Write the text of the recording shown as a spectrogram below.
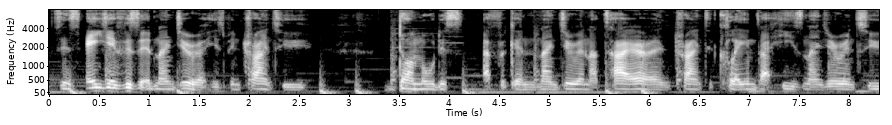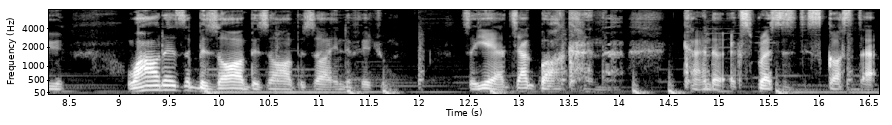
since AJ visited Nigeria, he's been trying to don all this African Nigerian attire and trying to claim that he's Nigerian too. Wilder's a bizarre, bizarre, bizarre individual. So yeah, Jagba kinda kinda expresses disgust at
